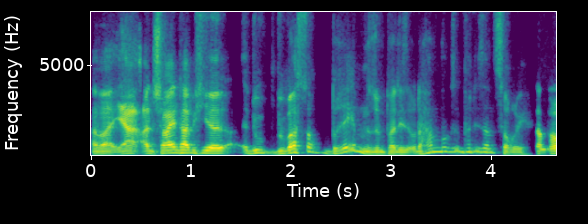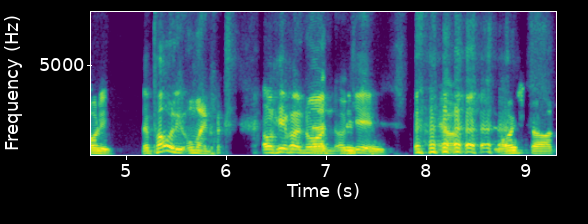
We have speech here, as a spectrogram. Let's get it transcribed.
Aber ja, anscheinend habe ich hier, du, du warst doch Bremen-Sympathisant oder Hamburg-Sympathisant, sorry. St. Pauli. St. Pauli, oh mein Gott. Auf jeden Fall Norden, okay. Ja, Neustart,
